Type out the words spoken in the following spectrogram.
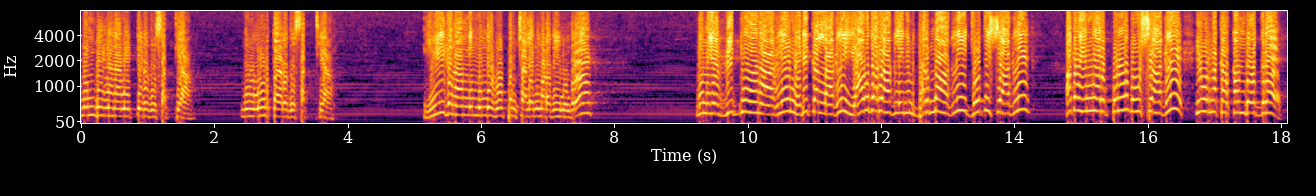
ನಿಂಬೆಹಣ್ಣು ನಾನು ಇಟ್ಟಿರೋದು ಸತ್ಯ. ನೀವು ನೋಡ್ತಾ ಇರೋದು ಸತ್ಯ. ಈಗ ನಾನು ನಿಮ್ಮ ಮುಂದೆ ಓಪನ್ ಚಾಲೆಂಜ್ ಮಾಡೋದೇನು ಅಂದ್ರೆ, ನಿಮಗೆ ವಿಜ್ಞಾನ ಆಗಲಿ ಮೆಡಿಕಲ್ ಆಗಲಿ ಯಾವುದಾರು ಆಗಲಿ, ನಿಮ್ ಧರ್ಮ ಆಗಲಿ, ಜ್ಯೋತಿಷ್ಯ ಆಗಲಿ, ಅಥವಾ ಇನ್ಯಾರು ಪುಣ್ಯ ಭವಿಷ್ಯ ಆಗಲಿ, ಇವ್ರನ್ನ ಕರ್ಕೊಂಡು ಹೋದ್ರೆ,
